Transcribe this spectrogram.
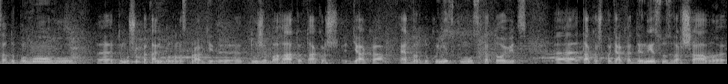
за допомогу, тому що питань було насправді дуже багато. Також дяка Едварду Куніцькому з Катовіць, також подяка Денису з Варшави, е,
